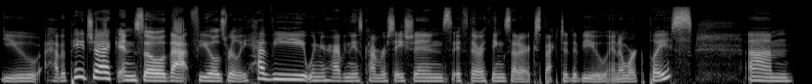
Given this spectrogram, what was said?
you have a paycheck. And so that feels really heavy when you're having these conversations if there are things that are expected of you in a workplace. Um,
